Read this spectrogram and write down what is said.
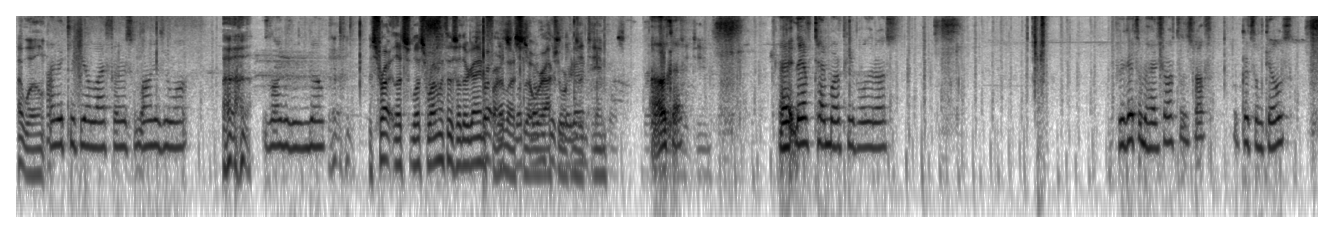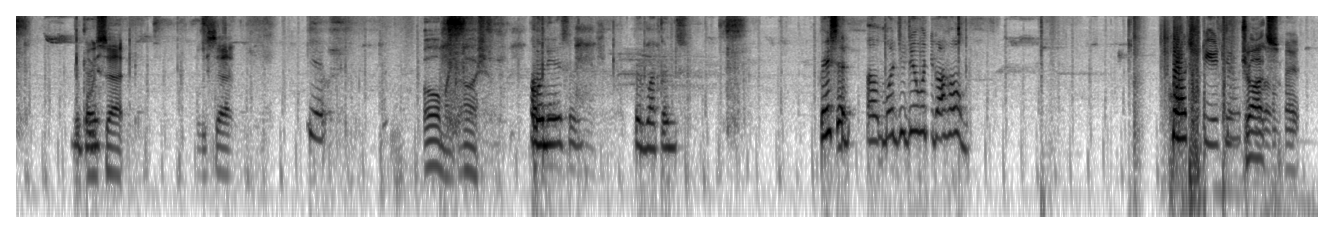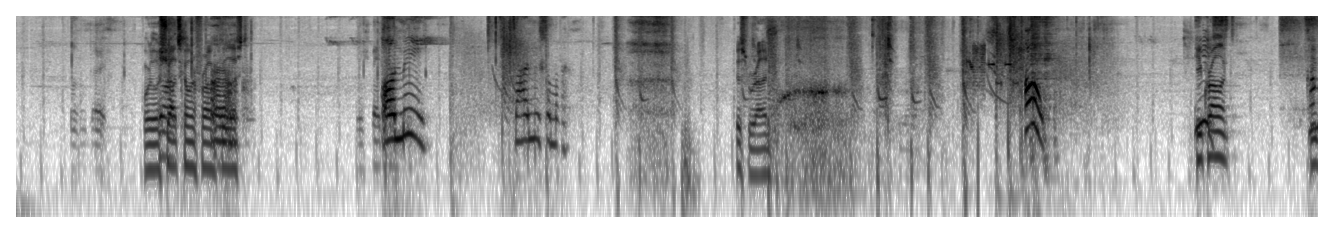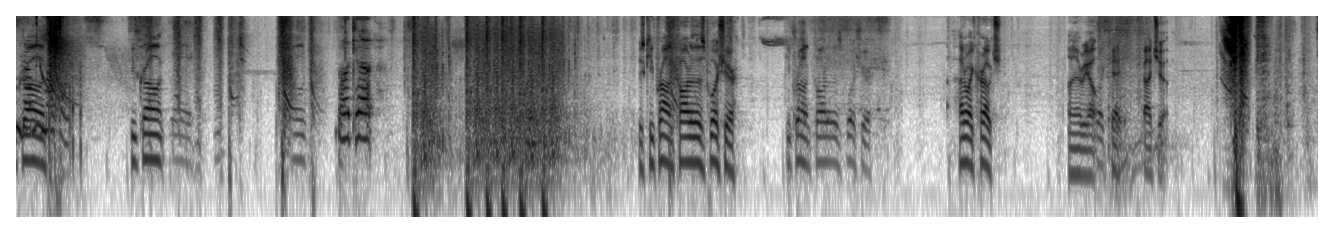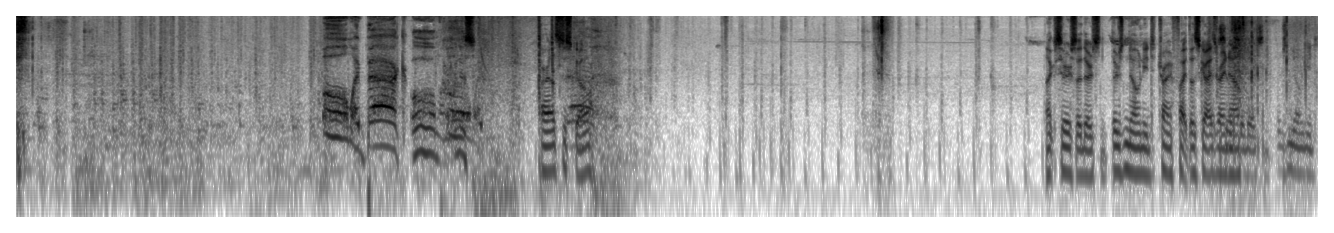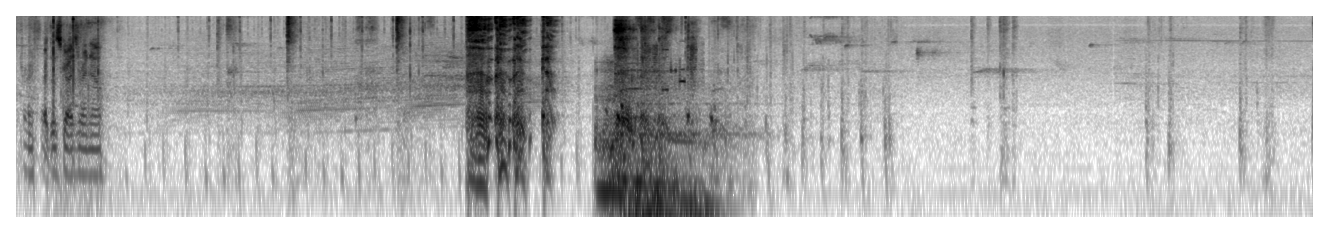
I won't. I'm gonna keep you alive for as long as you want. As long as we can go. Let's try. Let's let's run with this other guy in front of let's- us so that we're actually working as a team. front of us. We're Oh, okay. a. Alright, they have 10 more people than us. If we get some headshots and stuff, we get some kills. Be We set. We set. Yeah. Oh my gosh. Oh, we need some good weapons. Grayson, um, what'd you do when you got home? Watch YouTube. Shots. Where are those shots Shots. coming from? Uh, Coolest. On me. Behind me somewhere. Just run. Oh! Keep East. crawling. Come Keep crawling. Keep crawling. No, I can't. Just keep crawling. Call to this bush here. Keep crawling. Call to this bush here. How do I crouch? Oh, there we go. Okay, gotcha. My back. Oh, my goodness. All right, let's just go. Like seriously, there's there's no need to try and fight those guys right now. There's, there's no need to try and fight those guys right now.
